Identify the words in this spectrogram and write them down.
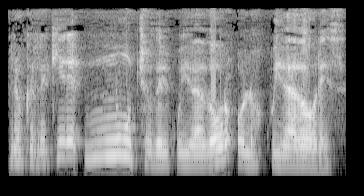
pero que requiere mucho del cuidador o los cuidadores.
